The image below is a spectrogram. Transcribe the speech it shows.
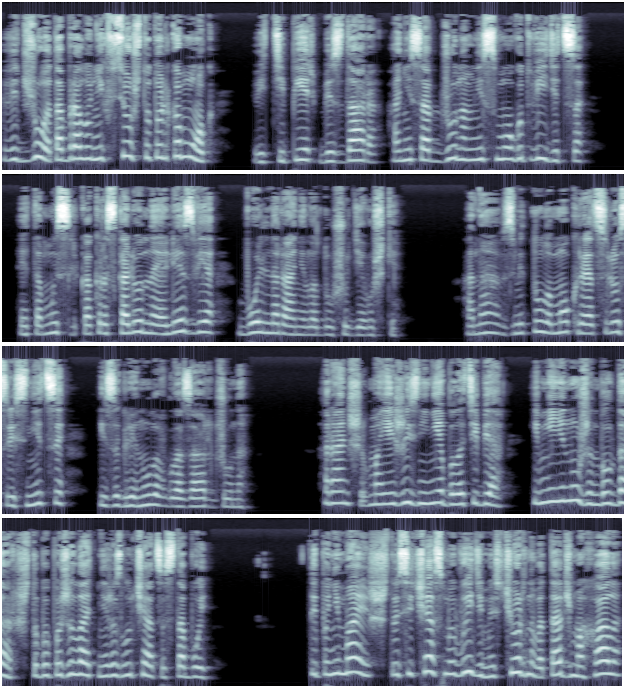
Ведь Джо отобрал у них все, что только мог. Ведь теперь, без дара, они с Арджуном не смогут видеться. Эта мысль, как раскаленное лезвие, больно ранила душу девушки. Она взметнула мокрые от слез ресницы и заглянула в глаза Арджуна. «Раньше в моей жизни не было тебя, и мне не нужен был дар, чтобы пожелать не разлучаться с тобой. Ты понимаешь, что сейчас мы выйдем из черного Тадж-Махала,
